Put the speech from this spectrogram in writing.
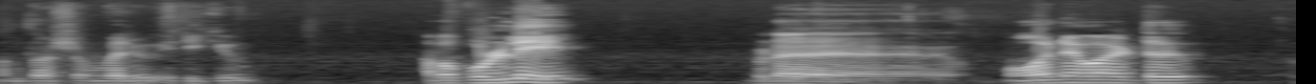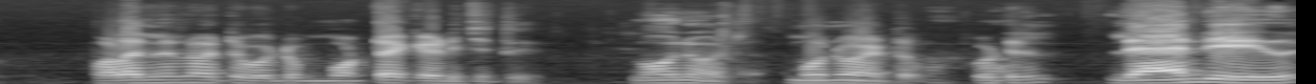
സന്തോഷം വരും ഇരിക്കൂ. അപ്പോൾ പുള്ളി ഇവിടെ മോനുമായിട്ട് പളലിനെ മറ്റേ പോയിട്ട് മുട്ടയൊക്കെ അടിച്ചിട്ട് മൗനമായിട്ട്. മോനുമായിട്ട് വീട്ടിൽ ലാൻഡ് ചെയ്ത്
